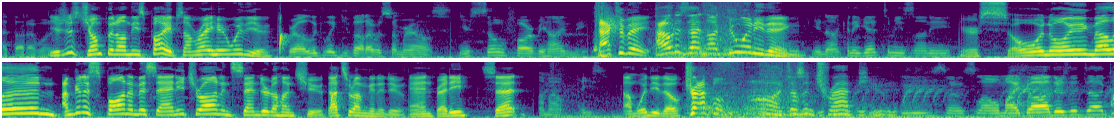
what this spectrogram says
I thought I was. You're just jumping on these pipes. I'm right here with you. Bro, it looked like you thought I was somewhere else. You're so far behind me. Activate! How does that not do anything? You're not gonna get to me, Sunny. You're so annoying, Melon. I'm gonna spawn a Miss Anitron and send her to hunt you. That's what I'm gonna do. And ready, set. I'm out. Peace. I'm with you though. Trap him! Oh, it doesn't trap you. So slow. Oh my god, there's a ducky.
